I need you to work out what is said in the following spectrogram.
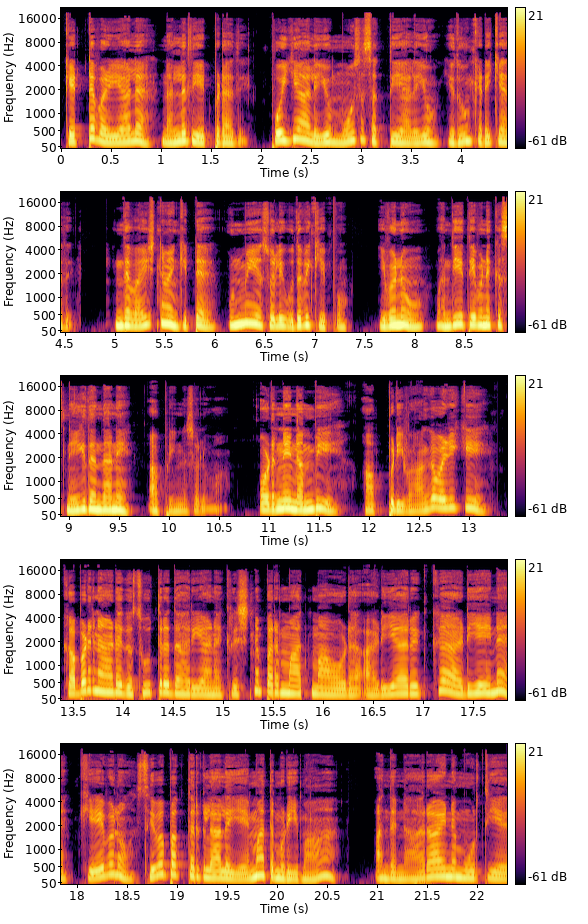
கெட்ட வழியால நல்லது ஏற்படாது. பொய்யாலையும் மோச சக்தியாலையும் எதுவும் கிடைக்காது. இந்த வைஷ்ணவன் கிட்ட உண்மையை சொல்லி உதவி கேட்போம். இவனும் வந்தியத்தேவனுக்கு சிநேகிதன் தானே அப்படின்னு சொல்லுவான். உடனே நம்பி அப்படி வாங்க வழிக்கு. கபட நாடக சூத்திரதாரியான கிருஷ்ண பரமாத்மாவோட அடியாருக்கு அடியேன கேவலம் சிவபக்தர்களால ஏமாத்த முடியுமா? அந்த நாராயணமூர்த்தியை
